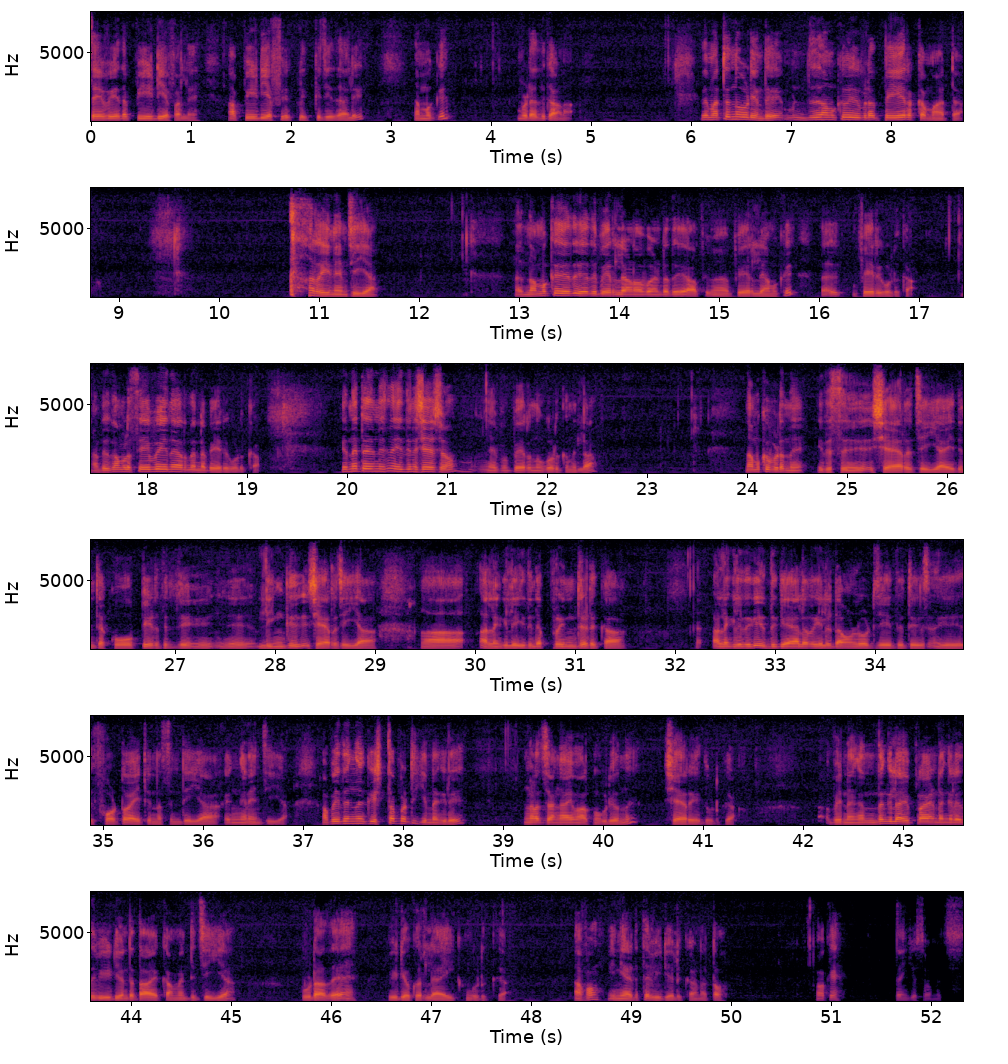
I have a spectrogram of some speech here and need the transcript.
സേവ് ചെയ്ത പി ഡി എഫ് അല്ലേ? ആ പി ഡി എഫിൽ ക്ലിക്ക് ചെയ്താൽ നമുക്ക് ഇവിടെ അത് കാണാം. ഇത് മറ്റൊന്നും കൂടി ഉണ്ട്. ഇത് നമുക്ക് ഇവിടെ പേരൊക്കെ മാറ്റാം. റീനെയിം ചെയ്യാം. നമുക്ക് ഏത് ഏത് പേരിലാണോ വേണ്ടത് ആ പേരിൽ നമുക്ക് പേര് കൊടുക്കാം. അത് നമ്മൾ സേവ് ചെയ്യുന്ന നേരം തന്നെ പേര് കൊടുക്കാം. എന്നിട്ട് ഇതിന് ശേഷം ഇപ്പം പേരൊന്നും കൊടുക്കുന്നില്ല. നമുക്ക് ഇവിടുന്ന് ഇത് ഷെയർ ചെയ്യുക ഇതിന്റെ കോപ്പി എടുത്തിട്ട് ലിങ്ക് ഷെയർ ചെയ്യുക അല്ലെങ്കിൽ ഇതിന്റെ പ്രിന്റ് എടുക്കുക അല്ലെങ്കിൽ ഇത് ഇത് ഗാലറിയിൽ ഡൗൺലോഡ് ചെയ്തിട്ട് ഫോട്ടോ ആയിട്ട് തന്നെ സെൻഡ് ചെയ്യുക എങ്ങനെയും ചെയ്യുക. അപ്പോൾ ഇത് നിങ്ങൾക്ക് ഇഷ്ടപ്പെട്ടിട്ടുണ്ടെങ്കിൽ നിങ്ങളെ ചങ്ങായിമാർക്കും കൂടി ഒന്ന് ഷെയർ ചെയ്ത് കൊടുക്കുക. പിന്നെ എന്തെങ്കിലും അഭിപ്രായം ഉണ്ടെങ്കിൽ അത് വീഡിയോന്റെ താഴെ കമന്റ് ചെയ്യുക. കൂടാതെ വീഡിയോക്ക് ഒരു ലൈക്കും കൊടുക്കുക. അപ്പം ഇനി അടുത്ത വീഡിയോയിൽ കാണാം കേട്ടോ ഓക്കെ താങ്ക് സോ മച്ച്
